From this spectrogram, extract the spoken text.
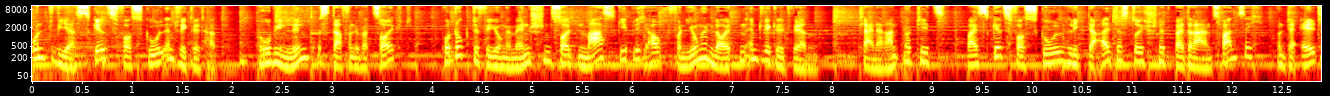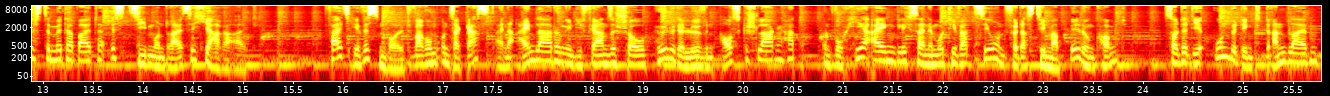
und wie er Skills for School entwickelt hat. Rubin Lind ist davon überzeugt, Produkte für junge Menschen sollten maßgeblich auch von jungen Leuten entwickelt werden. Kleine Randnotiz, bei Skills for School liegt der Altersdurchschnitt bei 23 und der älteste Mitarbeiter ist 37 Jahre alt. Falls ihr wissen wollt, warum unser Gast eine Einladung in die Fernsehshow Höhle der Löwen ausgeschlagen hat und woher eigentlich seine Motivation für das Thema Bildung kommt, solltet ihr unbedingt dranbleiben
